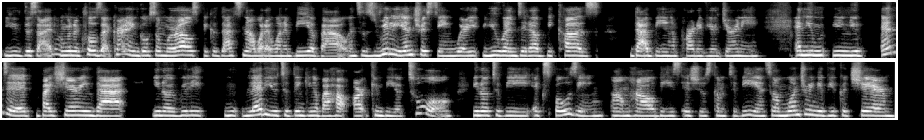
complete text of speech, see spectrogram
you decide I'm going to close that curtain and go somewhere else because that's not what I want to be about. And so it's really interesting where you ended up because that being a part of your journey. And you you ended by sharing that, you know, it really led you to thinking about how art can be a tool, you know, to be exposing um, how these issues come to be. And so I'm wondering if you could share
